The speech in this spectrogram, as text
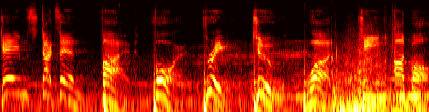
Game starts in five, four, three, two, one. Team Oddball.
